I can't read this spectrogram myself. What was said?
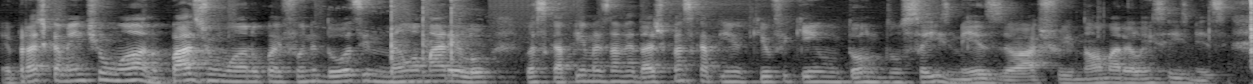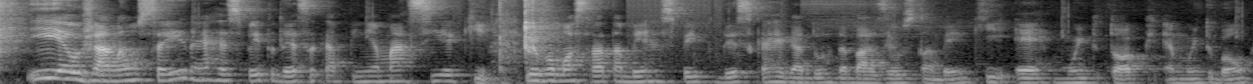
é, praticamente um ano, quase um ano com o iPhone 12 e não amarelou com essa capinha, mas na verdade com essa capinha aqui eu fiquei em torno de uns seis meses, eu acho, e não amarelou em seis meses. E eu já não sei, né, a respeito dessa capinha macia aqui. E eu vou mostrar também a respeito desse carregador da Baseus também, que é muito top, é muito bom.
